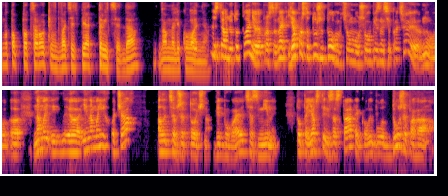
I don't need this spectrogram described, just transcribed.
Ну тобто, це років 25-30, да? Нам на лікування. Я Не ставлю тут планів. Я просто знаєте, я просто дуже довго в цьому шоу-бізнесі працюю. Ну е, на мої, е, і на моїх очах, але це вже точно відбуваються зміни. Тобто я встиг застати, коли було дуже погано,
